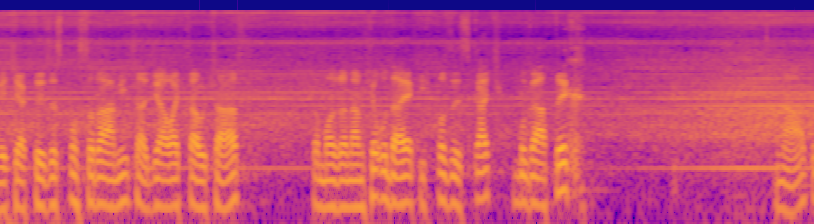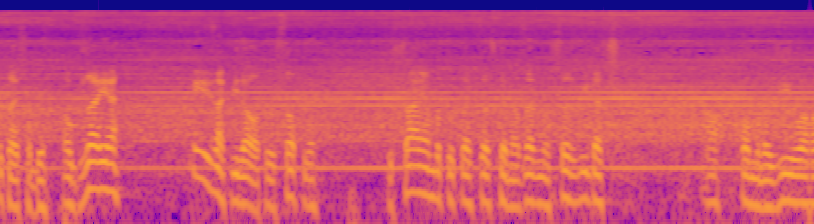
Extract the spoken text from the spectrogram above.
Wiecie jak to jest ze sponsorami, trzeba działać cały czas. To może nam się uda jakiś pozyskać, bogatych. No, tutaj sobie ogrzeję i za chwilę o tu sople puszczają, bo tutaj troszkę na zewnątrz też widać. O, pomroziło.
